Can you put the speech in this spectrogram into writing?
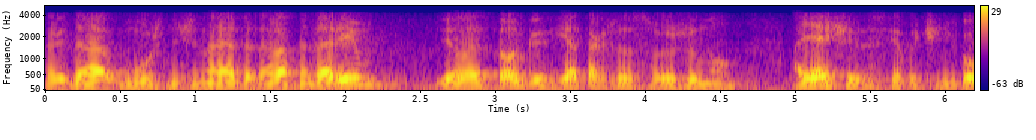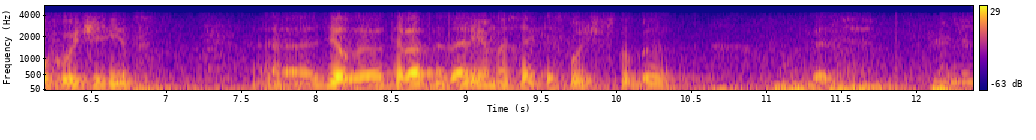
когда муж начинает это ратный дарим делает, то он говорит, я также за свою жену, а я еще из всех учеников и учениц э, делаю это ратный дарим на всякий случай, чтобы сказать, Значит,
